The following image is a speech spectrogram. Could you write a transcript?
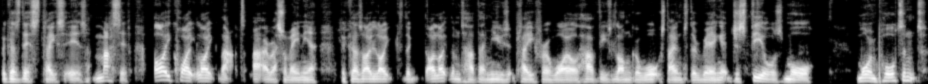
because this place is massive. I quite like that at a WrestleMania because I like the I like them to have their music play for a while, have these longer walks down to the ring. It just feels more more important.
